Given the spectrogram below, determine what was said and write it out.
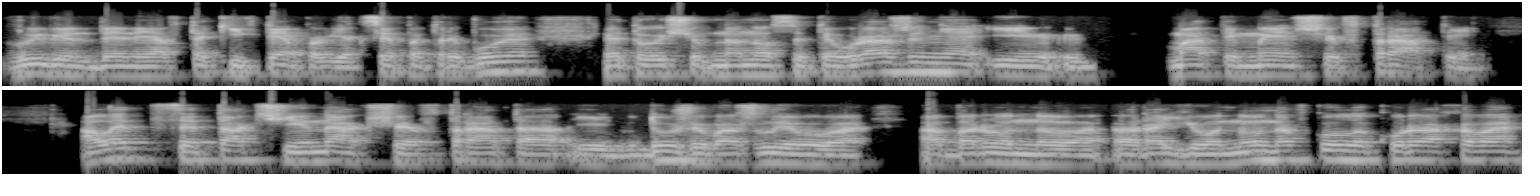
виведення в таких темпах, як це потребує, для того, щоб наносити ураження і мати менші втрати. Але це так чи інакше втрата дуже важливого оборонного району навколо Курахова.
